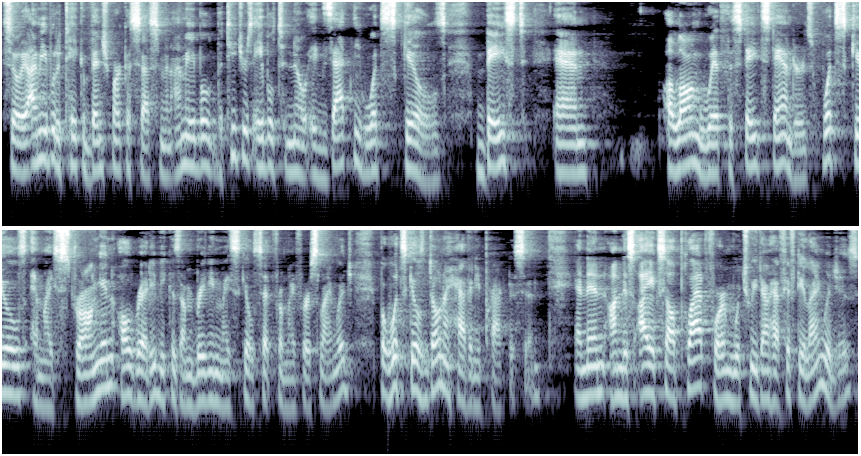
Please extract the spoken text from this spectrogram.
So I'm able to take a benchmark assessment. I'm able, the teacher's able to know exactly what skills based and along with the state standards, what skills am I strong in already because I'm bringing my skill set from my first language, but what skills don't I have any practice in? And then on this IXL platform, which we now have 50 languages,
